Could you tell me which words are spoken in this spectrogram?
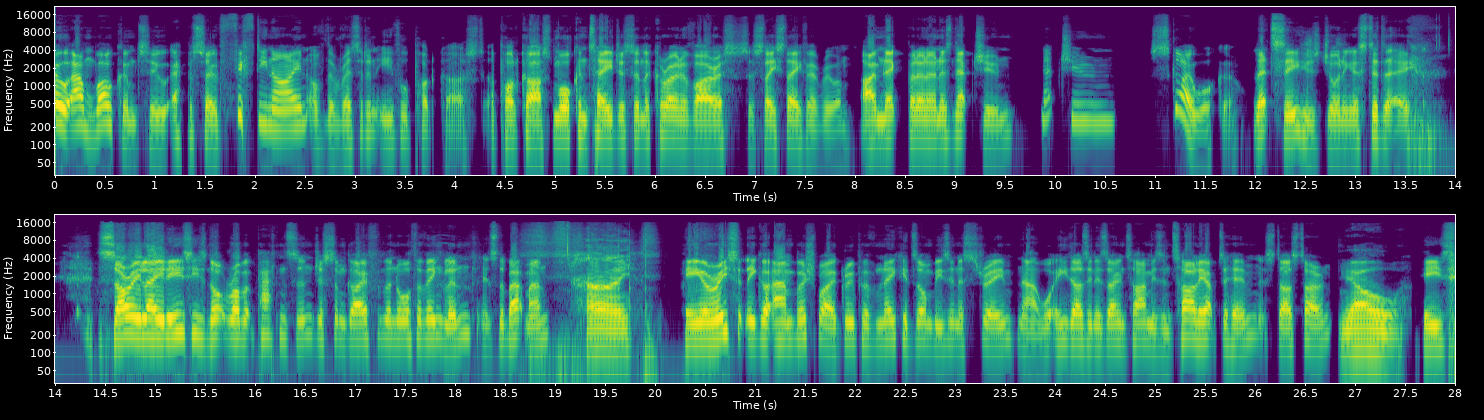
Hello and welcome to episode 59 of the Resident Evil podcast, a podcast more contagious than the coronavirus, so stay safe, everyone. I'm Nick, better known as Neptune. Neptune Skywalker. Let's see who's joining us today. Sorry, ladies, he's not Robert Pattinson, just some guy from the north of England. It's the Batman. Hi. He recently got ambushed by a group of naked zombies in a stream. Now, what he does in his own time is entirely up to him. It stars Tyrant. Yo, He's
